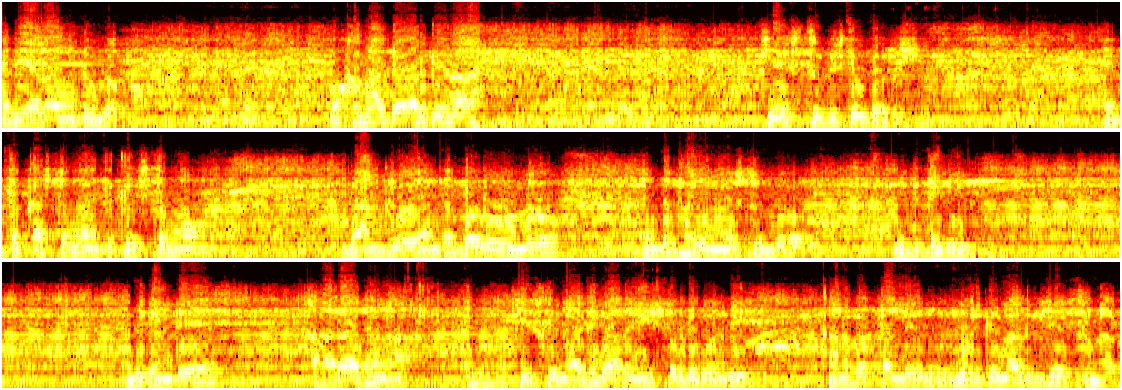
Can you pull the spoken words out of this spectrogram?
అది ఎలా ఉంటుందో. ఒక మాట ఎవరికైనా చేసి చూపిస్తే తెలుస్తుంది. ఎంత కష్టమో ఎంత క్లిష్టమో దాంట్లో ఎంత బరువు ఉందో ఎంత భయం వేస్తుందో మీకు తెలియదు. ఎందుకంటే ఆరాధన తీసుకునే అధికారం ఈశ్వరుడికి ఉంది కనబట్టలేదు దొరికిన వాడికి చేస్తున్నారు.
